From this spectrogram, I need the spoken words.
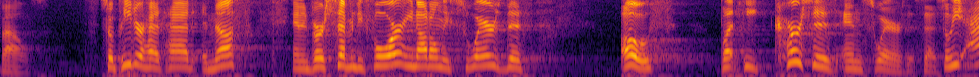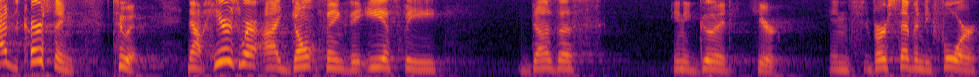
vowels. So Peter has had enough, and in verse 74, he not only swears this oath, but he curses and swears, it says. So he adds cursing to it. Now, here's where I don't think the ESV does us any good here. In verse 74,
